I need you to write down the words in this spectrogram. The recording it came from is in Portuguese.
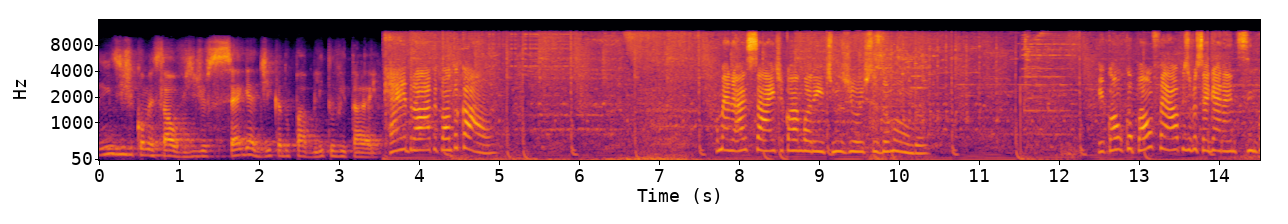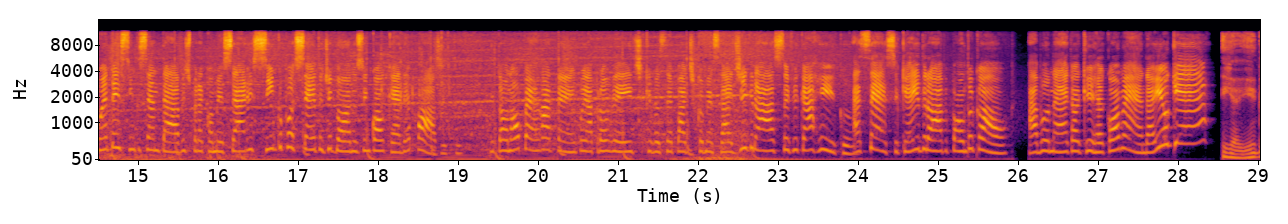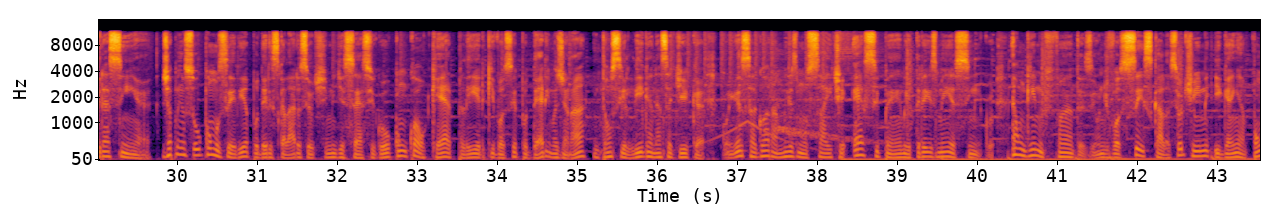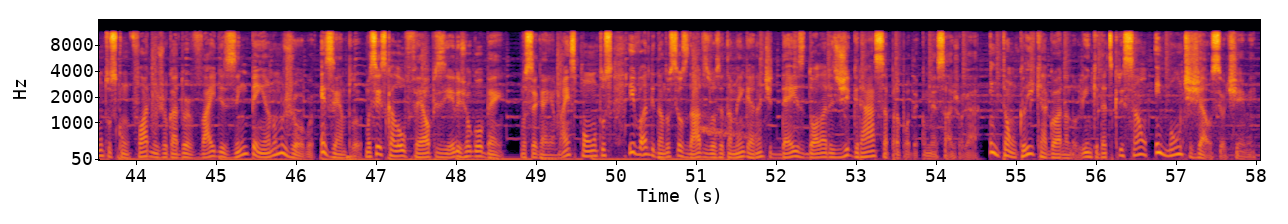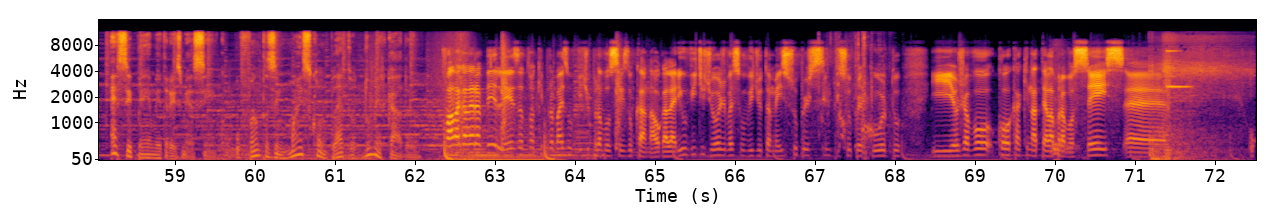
Antes de começar o vídeo, segue a dica do Pablito Vittar aí. Kdrop.com O melhor site com algoritmos justos do mundo. E com o cupom FELPS você garante 55 centavos para começar e 5% de bônus em qualquer depósito. Então não perca tempo e aproveite que você pode começar de graça e ficar rico. Acesse kdrop.com, a boneca que recomenda. E o quê? E aí, gracinha? Já pensou como seria poder escalar o seu time de CSGO com qualquer player que você puder imaginar? Então se liga nessa dica. Conheça agora mesmo o site SPM365. É um game fantasy onde você escala seu time e ganha pontos conforme o jogador vai desempenhando no jogo. Exemplo, você escalou o Phelps e ele jogou bem. Você ganha mais pontos e validando seus dados você também garante 10 dólares de graça para poder começar a jogar. Então clique agora no link da descrição e monte já o seu time. SPM 365, o fantasy mais completo do mercado. Fala galera, beleza? Tô aqui para mais um vídeo para vocês do canal, galera. E o vídeo de hoje vai ser um vídeo também super simples, super curto. E eu já vou colocar aqui na tela para vocês. É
